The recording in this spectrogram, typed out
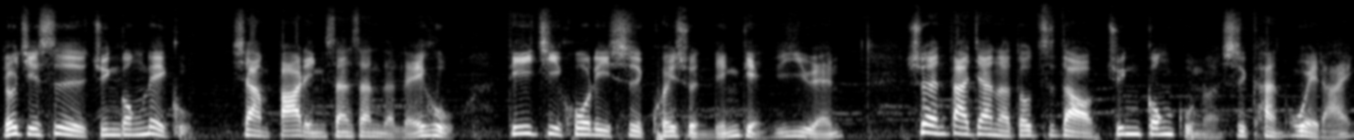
尤其是军工类股，像八零三三的雷虎，第一季获利是亏损零点一元。虽然大家呢都知道军工股呢是看未来，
